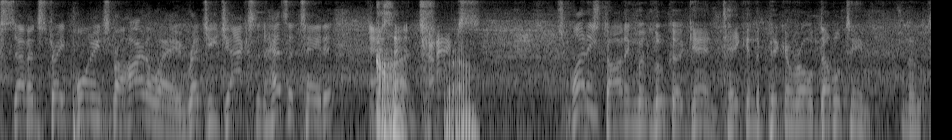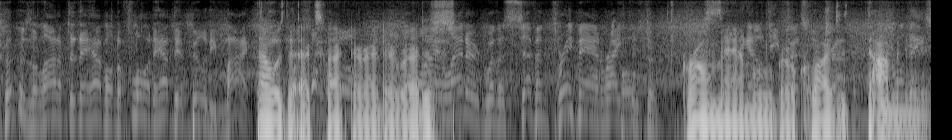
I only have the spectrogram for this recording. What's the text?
Seven straight points for Hardaway. Reggie Jackson hesitated. Clutch, bro. 20. Starting with Luka again, taking the pick and roll double team. And the Clippers, the lineup that they have on the floor, they have the ability. My that was the X factor right there, bro. I just grown man move, bro. Kawhi just dominated.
